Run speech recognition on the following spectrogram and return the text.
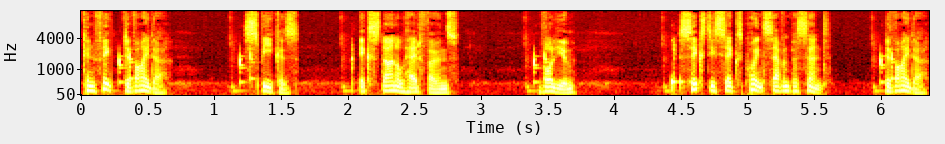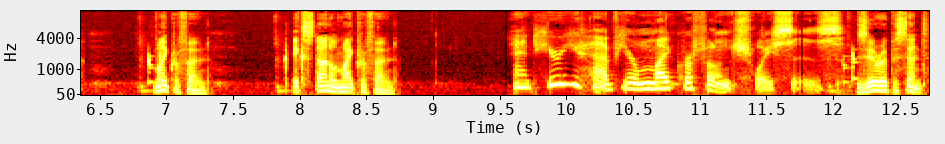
Config divider. Speakers. External headphones. Volume. 66.7%. Divider. Microphone. External microphone. And here you have your microphone choices. 0%.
